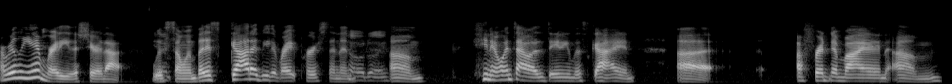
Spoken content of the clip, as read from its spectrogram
I really am ready to share that with yeah. someone, but it's got to be the right person. And, totally. um, you know, one time I was dating this guy and uh, a friend of mine, um,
